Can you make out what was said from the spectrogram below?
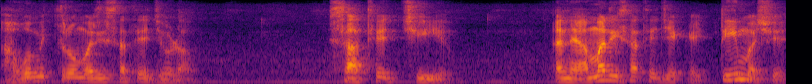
આવો મિત્રો મારી સાથે જોડાઓ. સાથે જ છીએ. અને અમારી સાથે જે કંઈ ટીમ હશે,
